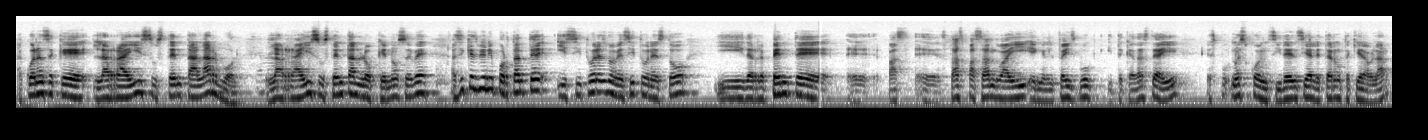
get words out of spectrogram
Acuérdense que la raíz sustenta al árbol, la raíz sustenta lo que no se ve. Así que es bien importante y si tú eres nuevecito en esto y de repente eh, eh, estás pasando ahí en el Facebook y te quedaste ahí, no es coincidencia, el Eterno te quiere hablar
